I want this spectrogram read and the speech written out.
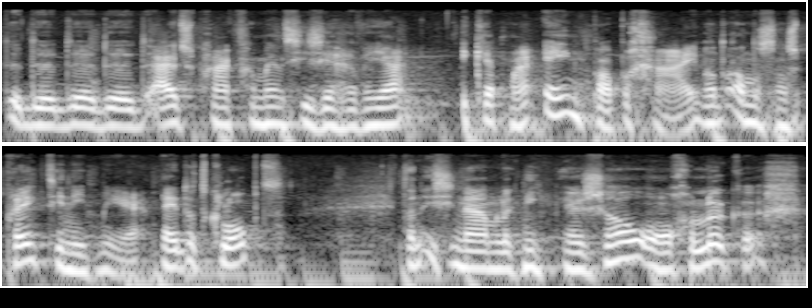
de, de, de, de, uitspraak van mensen die zeggen van... ja, ik heb maar één papegaai, want anders dan spreekt hij niet meer. Nee, dat klopt. Dan is hij namelijk niet meer zo ongelukkig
